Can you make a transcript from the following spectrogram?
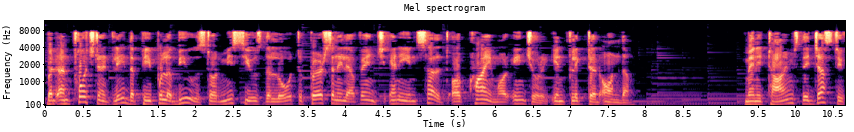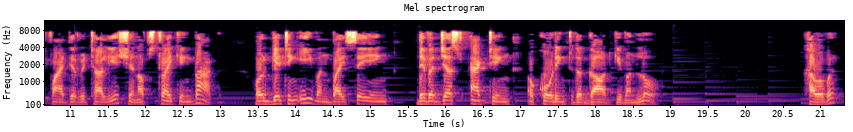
But unfortunately, the people abused or misused the law to personally avenge any insult or crime or injury inflicted on them. Many times they justified their retaliation of striking back or getting even by saying they were just acting according to the God given law. However,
